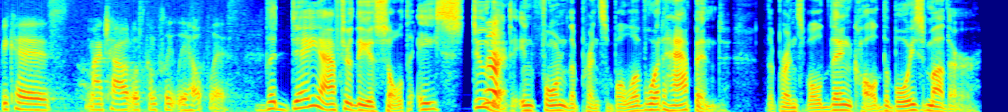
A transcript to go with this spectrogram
because my child was completely helpless. The day after the assault, a student informed the principal of what happened. The principal then called the boy's mother.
